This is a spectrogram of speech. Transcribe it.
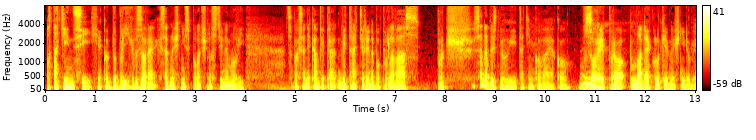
o tatíncích jako dobrých vzorech se v dnešní společnosti nemluví. Co pak se někam vypra- vytratili nebo podle vás proč se nevyzdvihují tatínkové jako vzory pro mladé kluky v dnešní době?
